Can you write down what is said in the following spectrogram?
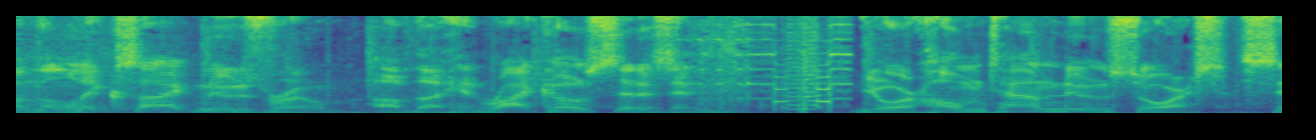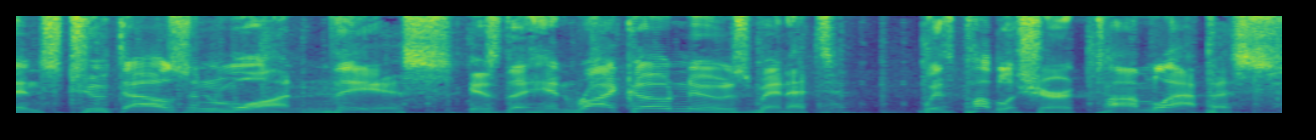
from the Lakeside Newsroom of the Henrico Citizen, your hometown news source since 2001. This is the Henrico News Minute with publisher Tom Lappas.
